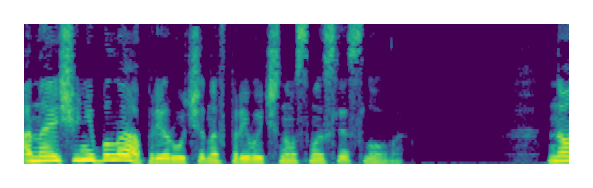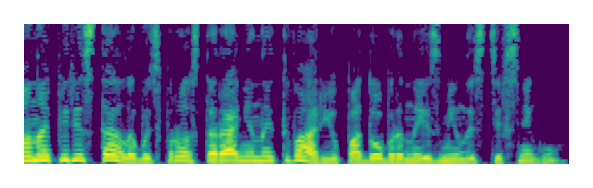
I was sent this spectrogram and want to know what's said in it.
Она еще не была приручена в привычном смысле слова. Но она перестала быть просто раненой тварью, подобранной из милости в снегу.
